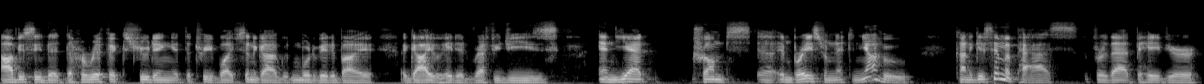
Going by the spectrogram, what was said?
Obviously, the the horrific shooting at the Tree of Life synagogue was motivated by a guy who hated refugees, and yet Trump's uh, embrace from Netanyahu kind of gives him a pass for that behavior.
